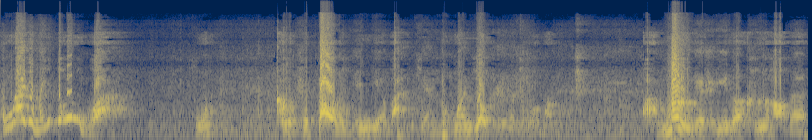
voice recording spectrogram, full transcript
从来就没动过，行了。可是到了银夜晚间，龙王又是一个托梦，啊，梦这是一个很好的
